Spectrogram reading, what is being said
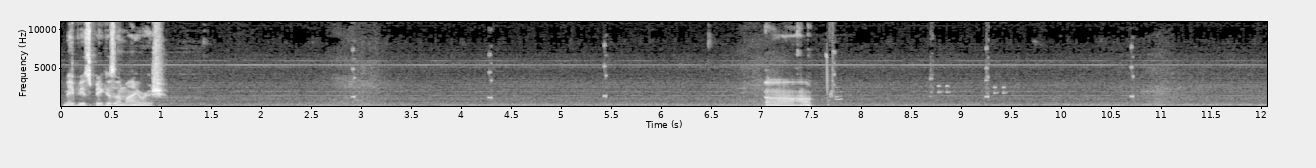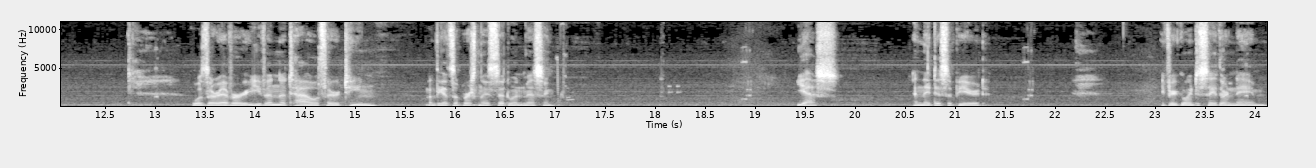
Maybe it's because I'm Irish. Was there ever even a Tau 13? I think that's the person they said went missing. Yes. And they disappeared. If you're going to say their name,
